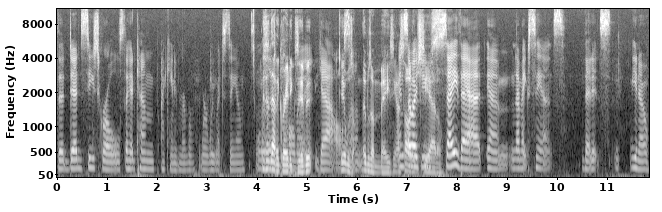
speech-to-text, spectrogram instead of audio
the Dead Sea Scrolls. They had come. I can't even remember where we went to see them. Isn't that a great exhibit? Yeah, it was it was amazing. I and saw so it in as Seattle. you say that, um, that makes sense. That it's you know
